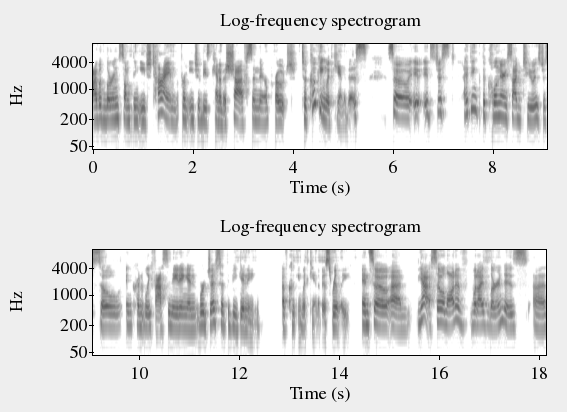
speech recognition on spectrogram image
I would learn something each time from each of these cannabis chefs and their approach to cooking with cannabis. So it, it's just, I think the culinary side too is just so incredibly fascinating. And we're just at the beginning of cooking with cannabis, really. And so, um, yeah, so a lot of what I've learned is uh,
